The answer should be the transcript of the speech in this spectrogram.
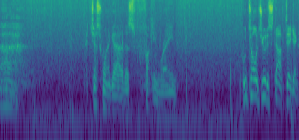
I just want to get out of this fucking rain. Who told you to stop digging?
